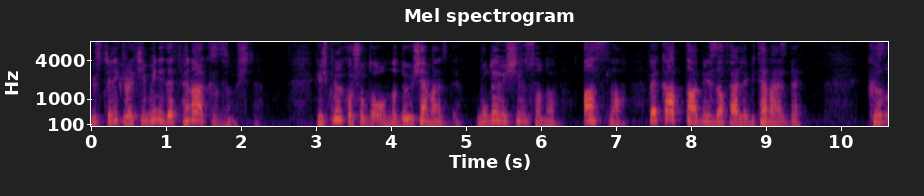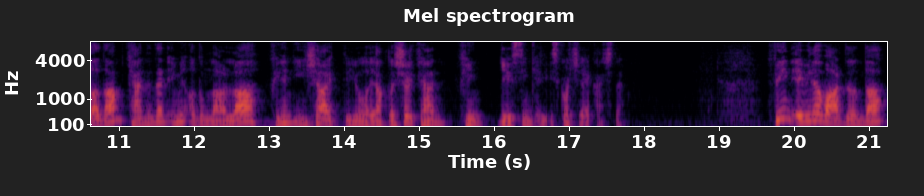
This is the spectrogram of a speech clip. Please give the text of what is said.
Üstelik rakibini de fena kızdırmıştı. Hiçbir koşulda onunla dövüşemezdi. Bu dövüşün sonu asla ve hatta bir zaferle bitemezdi. Kızıl adam kendinden emin adımlarla Finn'in inşa ettiği yola yaklaşırken Finn gerisin geri İskoçya'ya kaçtı. Finn evine vardığında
